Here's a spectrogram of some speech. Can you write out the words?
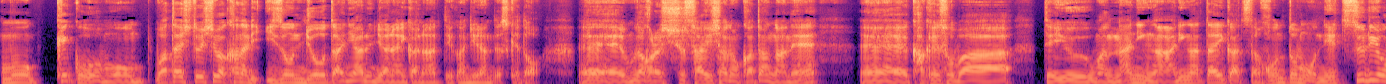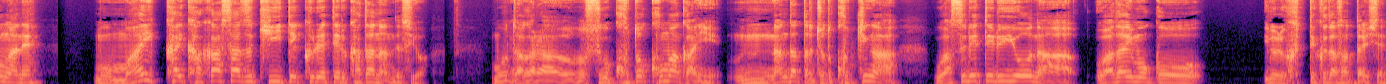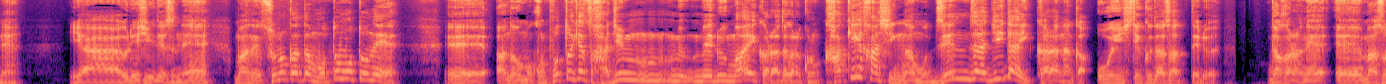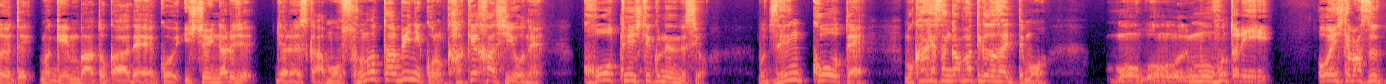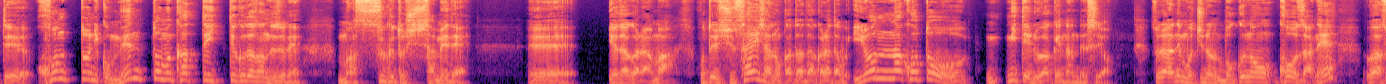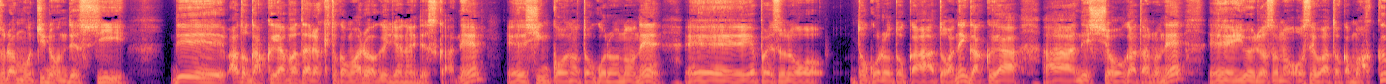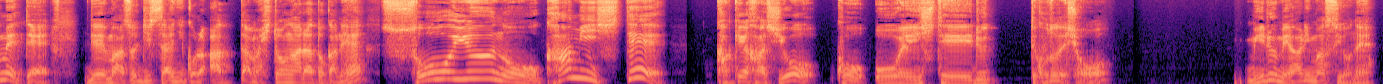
もう結構もう私としてはかなり依存状態にあるんじゃないかなっていう感じなんですけど。ええだから主催者の方がね、ええかけそばっていう、まあ何がありがたいかって言ったら本当もう熱量がね、もう毎回欠かさず聞いてくれてる方なんですよ。もうだから、すごい事細かに、うん、なんだったらちょっとこっちが忘れてるような話題もこう、いろいろ振ってくださったりしてね。いやー、嬉しいですね。まあね、その方もともとね、えーあの、もうこのポッドキャスト始める前から、だからこの架け橋がもう前座時代からなんか応援してくださってる。だからね、えーまあそうやって、まあ現場とかでこう一緒になるじゃじゃないですか。もうその度にこの架け橋をね、肯定してくれるんですよ。もう全肯定。もう架けさん頑張ってくださいってもう、もう、もうもう本当に応援してますって、本当にこう面と向かって言ってくださるんですよね。まっすぐとした目で。ええいやだからまあ、本当に主催者の方だから多分いろんなことを見てるわけなんですよ。それはね、もちろん僕の講座ね、はそれはもちろんですし、で、あと楽屋働きとかもあるわけじゃないですかね。えー進行のところのね、えーやっぱりその、ところとか、あとはね、楽屋、あーね、師匠方のね、えーいろいろそのお世話とかも含めて、で、まあ、それ実際にこれあった、まあ、人柄とかね、そういうのを加味して、架け橋を、こう、応援しているってことでしょ？見る目ありますよね。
